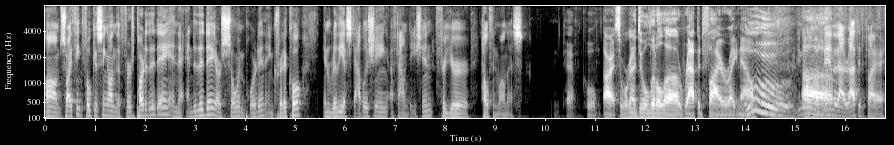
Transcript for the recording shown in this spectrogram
Um, so I think focusing on the first part of the day and the end of the day are so important and critical in really establishing a foundation for your health and wellness. Okay, cool. All right, so we're gonna do a little uh, rapid fire right now. Ooh, you know I'm a fan of that rapid fire.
